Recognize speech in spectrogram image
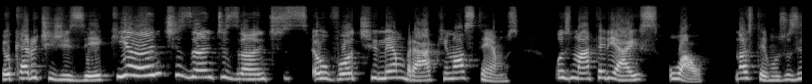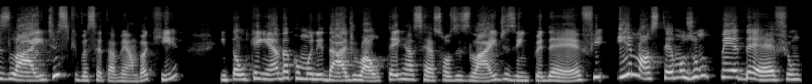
eu quero te dizer que antes, antes, antes, eu vou te lembrar que nós temos os materiais UAU. Nós temos os slides que você está vendo aqui. Então, quem é da comunidade UAU tem acesso aos slides em PDF. E nós temos um PDF, um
